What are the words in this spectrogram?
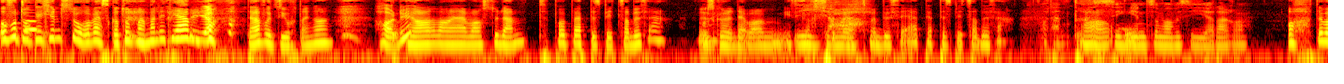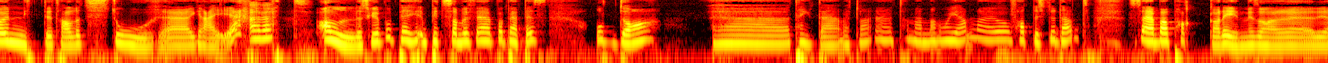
Hvorfor tok jeg ikke den store veska og tok med meg litt hjem? Ja. Det har jeg faktisk gjort en gang. Har du? Ja, Da jeg var student på Peppes Pizza-buffé. Husker du det var mitt første Ja. møte med buffé? Peppes Pizza-buffé. Og den dressingen som var ved sida der og Åh, det var jo 90-tallets store greie. Jeg vet. Alle skulle på pizzabuffé på Peppes. Og da eh, tenkte jeg vet du hva, jeg tar med meg noe hjem. Jeg er jo fattig student. Så jeg bare pakka det inn i sånne her, de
